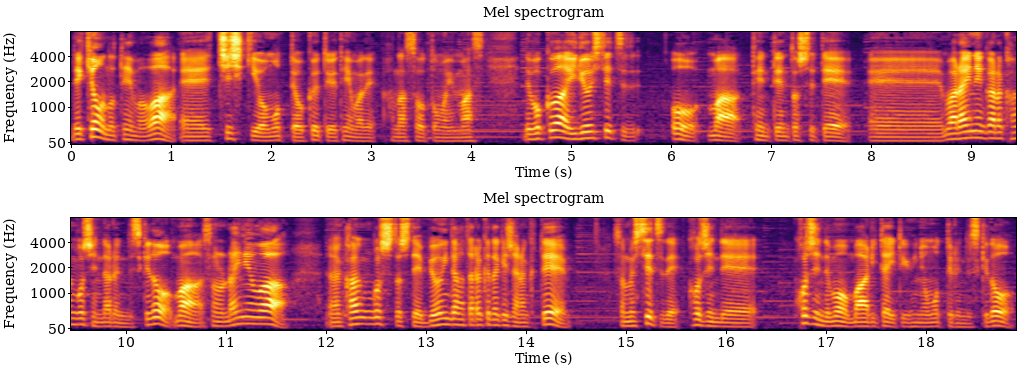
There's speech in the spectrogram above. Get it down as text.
で、今日のテーマは、えー、知識を持っておくというテーマで話そうと思います。で、僕は医療施設を、まあ、転々としてて、えー、まあ、来年から看護師になるんですけど、まあ、その来年は、看護師として病院で働くだけじゃなくて、その施設で、個人で、個人でも回りたいというふうに思ってるんですけど、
